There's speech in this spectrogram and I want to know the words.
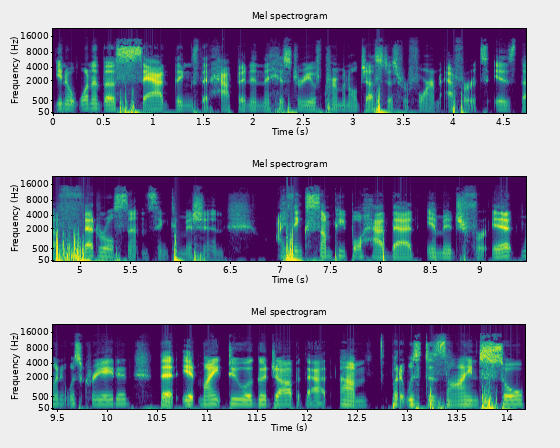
you know, one of the sad things that happen in the history of criminal justice reform efforts is the Federal Sentencing Commission I think some people had that image for it when it was created that it might do a good job at that, um, but it was designed so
